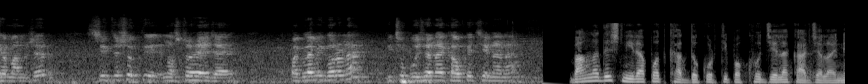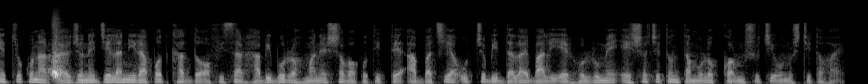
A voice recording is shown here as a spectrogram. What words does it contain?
হয় মানুষের স্মৃতিশক্তি নষ্ট হয়ে যায়। পাগলামি করে না, কিছু বোঝে না, কাউকে চেনে না। বাংলাদেশ নিরাপদ খাদ্য কর্তৃপক্ষ জেলা কার্যালয় নেত্রকোনার আয়োজনে জেলা নিরাপদ খাদ্য অফিসার হাবিবুর রহমানের সভাপতিত্বে আব্বাচিয়া উচ্চ বিদ্যালয় বালি এর হলরুমে এ সচেতনতামূলক কর্মসূচি অনুষ্ঠিত হয়।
